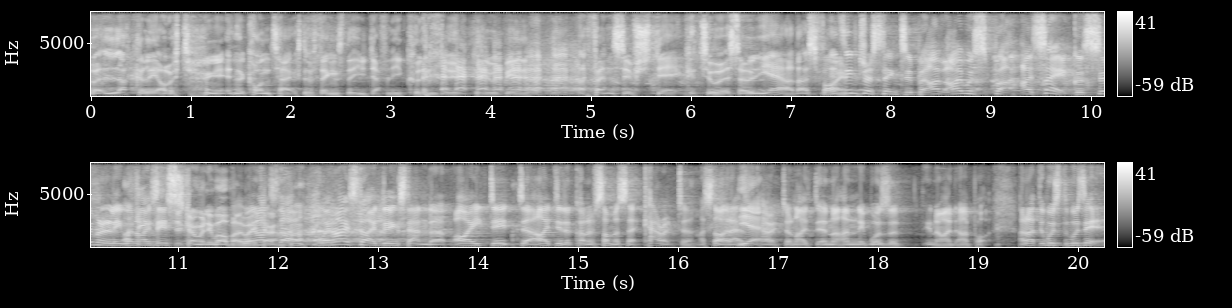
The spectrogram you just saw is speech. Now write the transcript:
but luckily, I was doing it in the context of things that you definitely couldn't do because it would be an offensive shtick to it. So yeah, that's fine. It's interesting to, but I, I was, but I say it because similarly I when think I, this is going really well, by the way. I, Carry start, when I started doing stand up, I did uh, I did a kind of Somerset character. I started out Yeah. as a character, and I and, and it was a you know I, I put, and I, was was it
